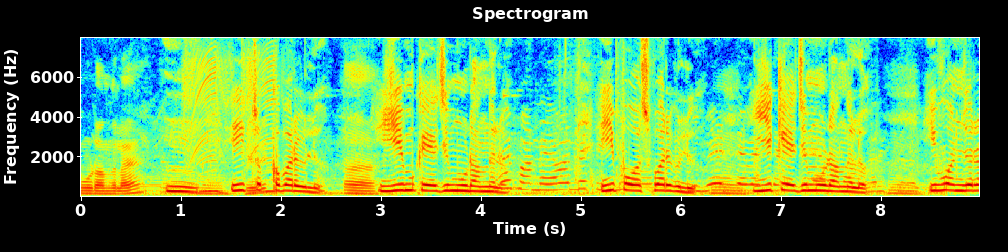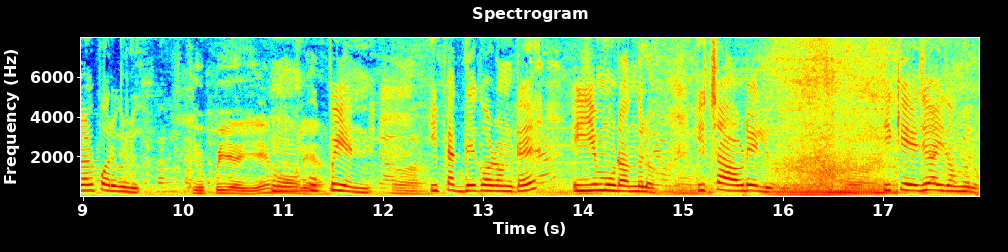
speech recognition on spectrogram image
మూడు వందలా. ఈ చుక్క పరుగులు. ఈ కేజీ మూడు వందలు ఈ పోసు పరుగులు. ఈ కేజీ మూడు వందలు ఈ వంజరాల పరుగులు. ఉప్పు ఇవన్నీ ఈ పెద్దవి కూడా ఉంటాయి ఇవి మూడు వందలు ఈ చావడేలు ఈ కేజీ ఐదు వందలు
